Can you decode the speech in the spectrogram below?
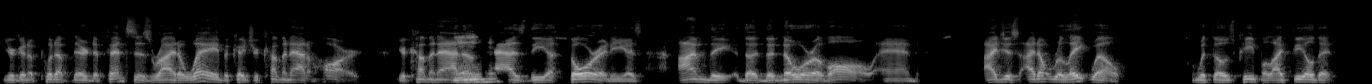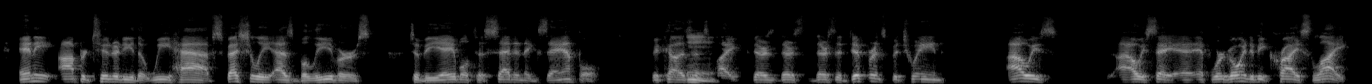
you're going to put up their defenses right away because you're coming at them hard. You're coming at mm-hmm. them as the authority, as I'm the, the the knower of all. And I just I don't relate well with those people. I feel that any opportunity that we have, especially as believers, to be able to set an example because mm. it's like there's there's there's a difference between I always I always say if we're going to be Christ like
